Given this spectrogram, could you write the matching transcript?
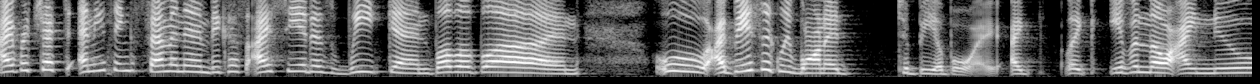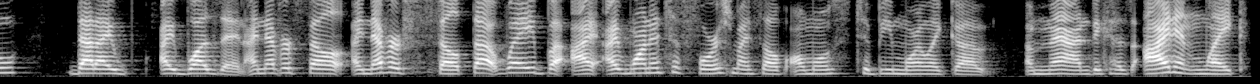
I reject anything feminine because I see it as weak and blah, blah, blah. And ooh, I basically wanted to be a boy. I like, even though I knew that I I wasn't. I never felt I never felt that way, but I I wanted to force myself almost to be more like a a man because I didn't like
